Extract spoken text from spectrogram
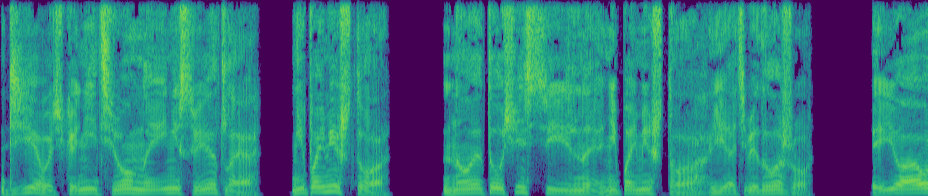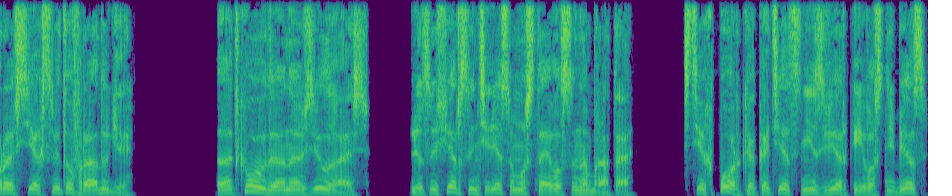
Девочка не темная и не светлая, не пойми что. Но это очень сильная, не пойми что, я тебе доложу. Ее аура всех цветов радуги. Откуда она взялась? Люцифер с интересом уставился на брата. С тех пор, как отец не зверг его с небес,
